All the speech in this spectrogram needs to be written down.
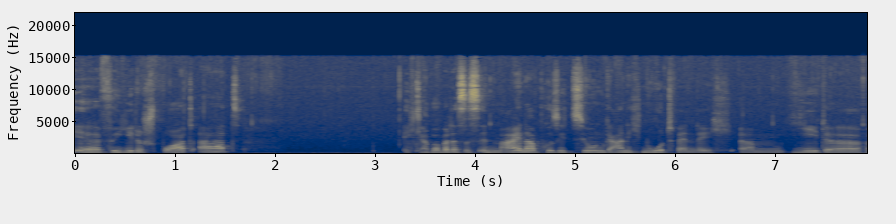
äh, für jede Sportart. Ich glaube aber, das ist in meiner Position gar nicht notwendig, ähm, jede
